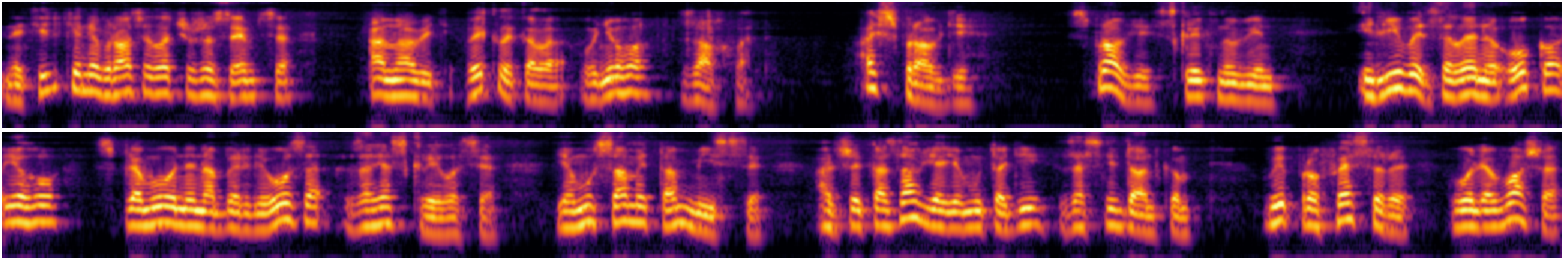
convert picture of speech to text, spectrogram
не тільки не вразила чужоземця, а навіть викликала у нього захват. А й справді, справді, скрикнув він, і ліве зелене око його, спрямоване на Берліоза, заяскрилося. Йому саме там місце. Адже казав я йому тоді за сніданком. Ви, професори, воля ваша,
